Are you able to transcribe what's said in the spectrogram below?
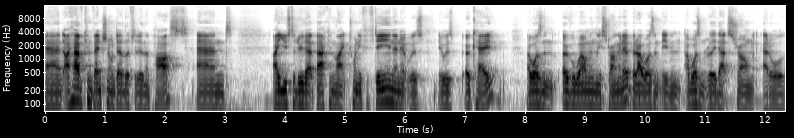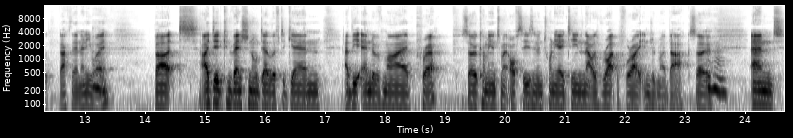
And I have conventional deadlifted in the past, and I used to do that back in like 2015, and it was it was okay. I wasn't overwhelmingly strong in it, but I wasn't even I wasn't really that strong at all back then anyway. Mm-hmm. But I did conventional deadlift again at the end of my prep, so coming into my off season in 2018, and that was right before I injured my back. So, mm-hmm. and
